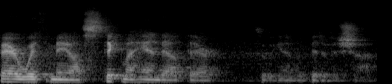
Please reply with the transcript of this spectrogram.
Bear with me, I'll stick my hand out there so we can have a bit of a shot.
